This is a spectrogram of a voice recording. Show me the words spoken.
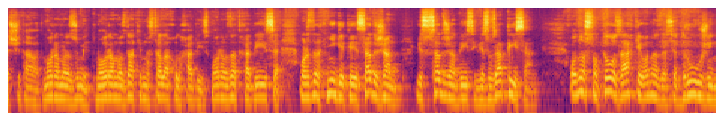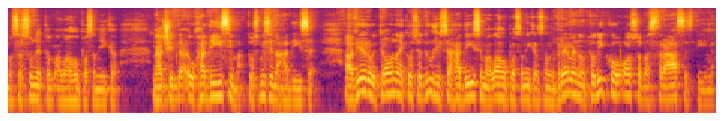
iščitavati moramo razumjeti moramo znati mustalahul hadis moramo znati hadise moramo znati knjige koje je sadržan gdje su sadržan hadisi gdje su zapisani Odnosno, to zahtjeva od nas da se družimo sa sunetom Allahov poslanika. Znači, da, u hadisima, to smisli na hadise. A vjerujte, onaj ko se druži sa hadisima Allahov poslanika sa vremenom, toliko osoba strase s time.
